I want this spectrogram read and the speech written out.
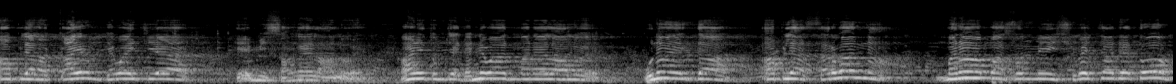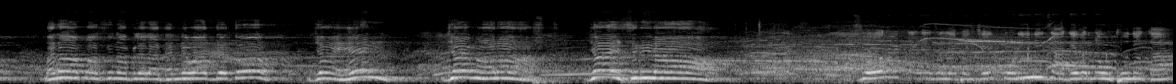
आपल्याला कायम ठेवायची आहे हे मी सांगायला आलो आहे आणि तुमचे धन्यवाद मानायला आलो आहे पुन्हा एकदा आपल्या सर्वांना मनापासून मी शुभेच्छा देतो. मनापासून आपल्याला धन्यवाद देतो. जय हिंद जय महाराष्ट्र जय श्रीराम. जोरात टाळ्या झाल्या पाहिजे. कोणीही जागेवरनं उठू नका.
